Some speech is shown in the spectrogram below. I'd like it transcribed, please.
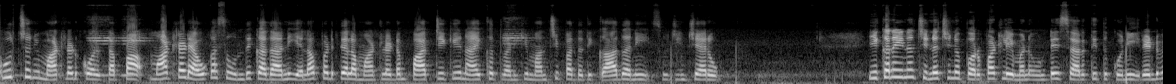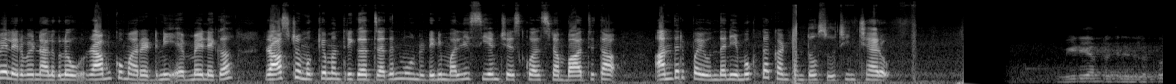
కూర్చొని మాట్లాడుకోవాలి తప్ప మాట్లాడే అవకాశం ఉంది కదా అని ఎలా పడితే అలా మాట్లాడడం పార్టీకి నాయకత్వానికి మంచి పద్ధతి కాదని సూచించారు. ఇకనైనా చిన్న చిన్న పొరపాట్లు ఏమైనా ఉంటే సరిదిద్దుకుని రెండు వేల ఇరవై నాలుగులో రామ్ కుమార్ రెడ్డిని ఎమ్మెల్యేగా రాష్ట్ర ముఖ్యమంత్రిగా జగన్మోహన్ రెడ్డిని మళ్ళీ సీఎం చేసుకోవాల్సిన బాధ్యత అందరిపై ఉందని ముక్త కంఠంతో సూచించారు. మీడియా ప్రతినిధులకు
